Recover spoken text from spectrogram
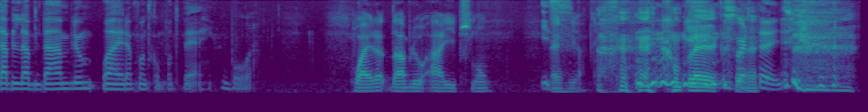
www.waira.com.br. Boa. Waira, W-A-Y. Isso. Complexo. É. Importante. É.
